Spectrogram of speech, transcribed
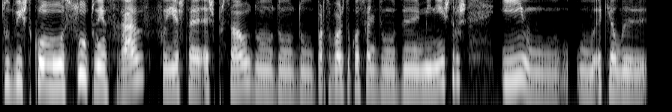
tudo isto como um assunto encerrado, foi esta a expressão do, do, do porta-voz do Conselho de Ministros, e o, aquele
